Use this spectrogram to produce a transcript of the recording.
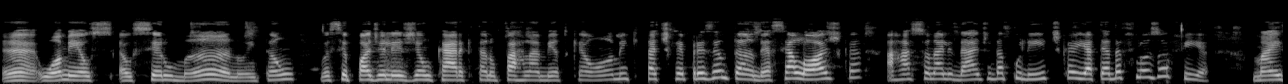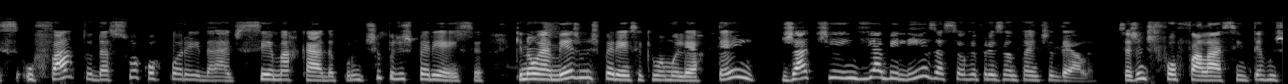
né? O homem é o, é o ser humano, então você pode eleger um cara que está no parlamento que é homem que está te representando. Essa é a lógica, a racionalidade da política e até da filosofia mas o fato da sua corporeidade ser marcada por um tipo de experiência que não é a mesma experiência que uma mulher tem, já te inviabiliza ser o representante dela. Se a gente for falar assim em termos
